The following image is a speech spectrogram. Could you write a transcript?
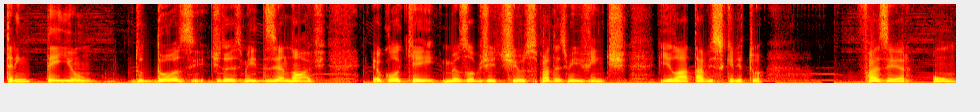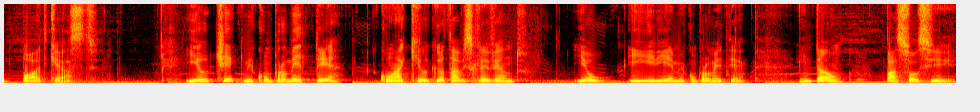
31 do 12 de 2019, eu coloquei meus objetivos para 2020 e lá estava escrito fazer um podcast. E eu tinha que me comprometer com aquilo que eu estava escrevendo. E eu iria me comprometer. Então, passou-se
